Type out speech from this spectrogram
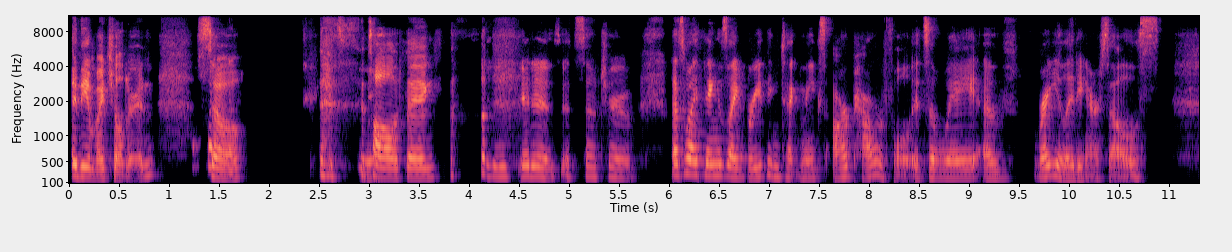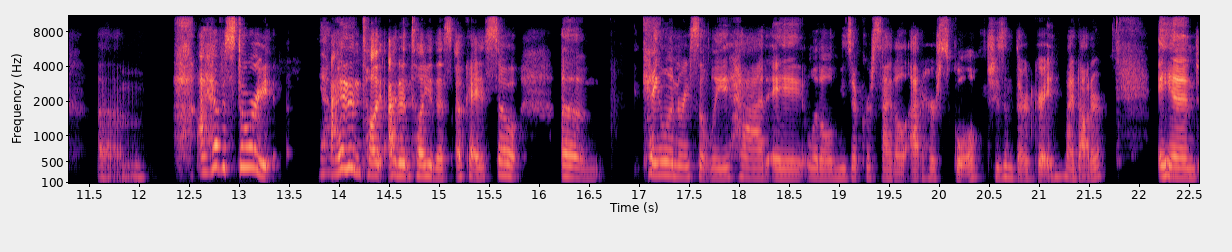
any of my children so it's, it's all a thing it is, it is. It's so true. That's why things like breathing techniques are powerful. It's a way of regulating ourselves. Um, I have a story. Yeah. I didn't tell you, I didn't tell you this. Okay. So, um, Kaylin recently had a little music recital at her school. She's in third grade, my daughter. And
